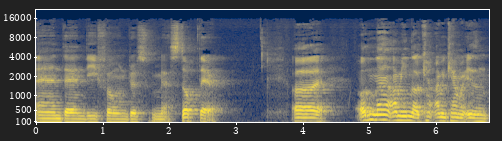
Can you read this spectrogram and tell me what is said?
and then the phone just messed up there. Uh, other than that, I mean, look, I mean, camera isn't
